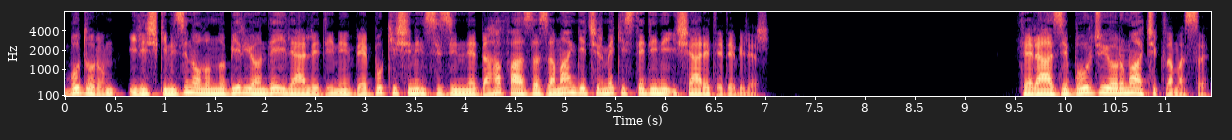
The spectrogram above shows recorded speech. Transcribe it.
Bu durum, ilişkinizin olumlu bir yönde ilerlediğini ve bu kişinin sizinle daha fazla zaman geçirmek istediğini işaret edebilir. Terazi burcu yorumu açıklaması.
